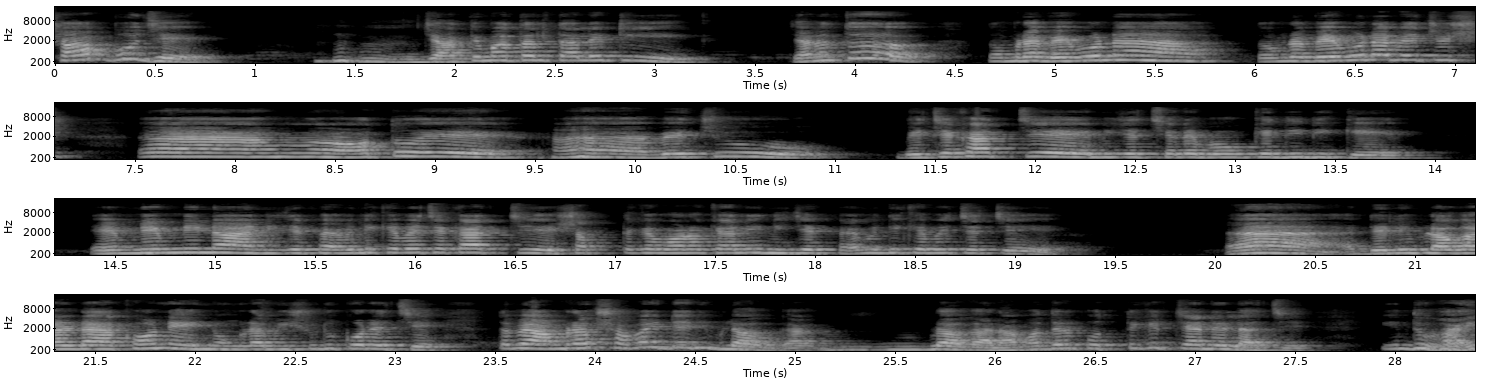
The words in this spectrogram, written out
সব বোঝে। জাতে মাতাল তালে ঠিক। জানো তো তোমরা ভেবো না, তোমরা ভেবো না বেচু অত এ হ্যাঁ বেচু, বেঁচে খাচ্ছে নিজের ছেলে বউকে, দিদিকে। এমনি এমনি নয়, নিজের ফ্যামিলিকে বেঁচে খাচ্ছে সব থেকে বড় ক্যালি নিজের ফ্যামিলিকে বেঁচেছে। হ্যাঁ ডেলি ব্লগাররা এখন এই নোংরামি শুরু করেছে। তবে আমরাও সবাই ডেলি ব্লগার ব্লগার, আমাদের প্রত্যেকের চ্যানেল আছে। কিন্তু ভাই,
